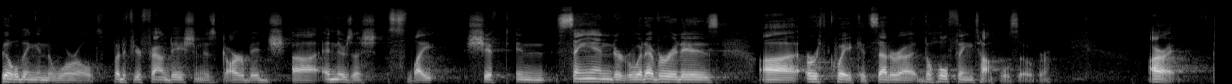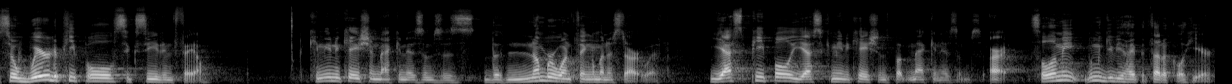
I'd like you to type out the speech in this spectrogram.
building in the world. But if your foundation is garbage uh, and there's a sh slight shift in sand or whatever it is, uh, earthquake, et cetera, the whole thing topples over. All right, so where do people succeed and fail? Communication mechanisms is the number one thing I'm going to start with. Yes, people, yes, communications, but mechanisms. All right, so let me, let me give you a hypothetical here.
